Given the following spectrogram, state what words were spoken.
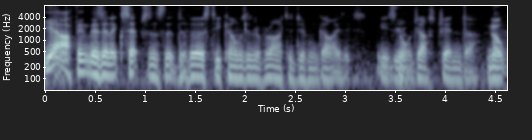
Yeah, I think there's an acceptance that diversity comes in a variety of different guises. It's yeah. not just gender. No.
